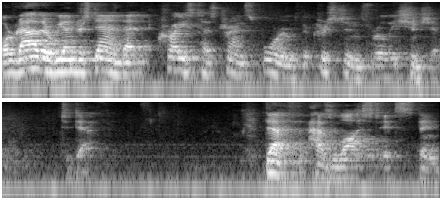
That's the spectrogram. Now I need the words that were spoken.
but rather we understand that Christ has transformed the Christian's relationship to death. Death has lost its sting.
